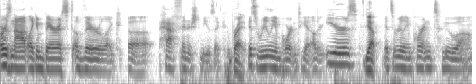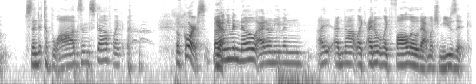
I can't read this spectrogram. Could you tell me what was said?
or is not like embarrassed of their like uh half finished music. Right. It's really important to get other ears. Yep. It's really important to um send it to blogs and stuff like of course. But Yeah. I don't even know I don't even I I'm not like I don't like follow that much music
